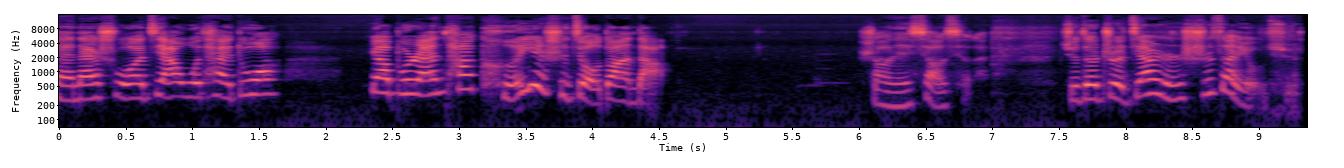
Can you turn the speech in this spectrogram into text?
奶奶说家务太多。要不然他可以是九段的。少年笑起来，觉得这家人实在有趣，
